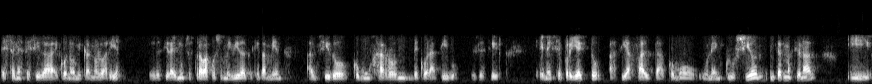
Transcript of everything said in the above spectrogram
esa necesidad económica no lo haría. Es decir, hay muchos trabajos en mi vida que también han sido como un jarrón decorativo. Es decir, en ese proyecto hacía falta como una inclusión internacional y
